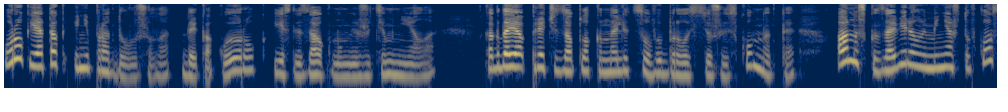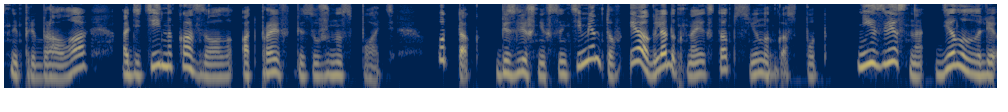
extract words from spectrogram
Урок я так и не продолжила. Да и какой урок, если за окном уже темнело? Когда я, пряча заплаканное лицо, выбралась все же из комнаты, Аннушка заверила меня, что в классной прибрала, а детей наказала, отправив без ужина спать. Вот так, без лишних сантиментов и оглядок на их статус юных господ. Неизвестно, делала ли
